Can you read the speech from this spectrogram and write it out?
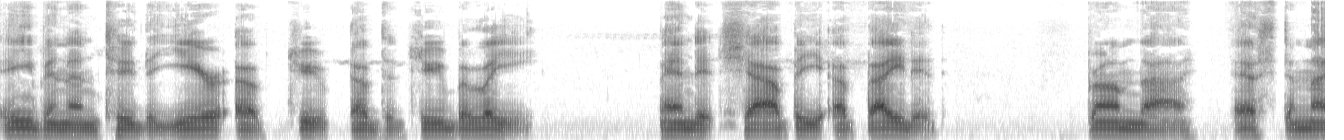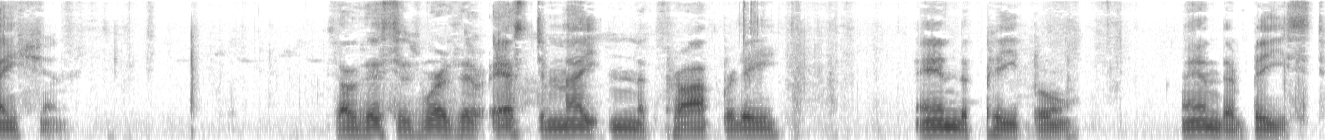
even unto the year of, Ju- of the Jubilee, and it shall be abated from thy estimation. So this is where they're estimating the property and the people and the beast.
